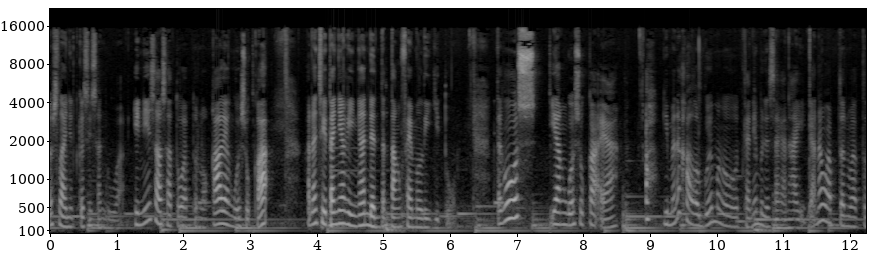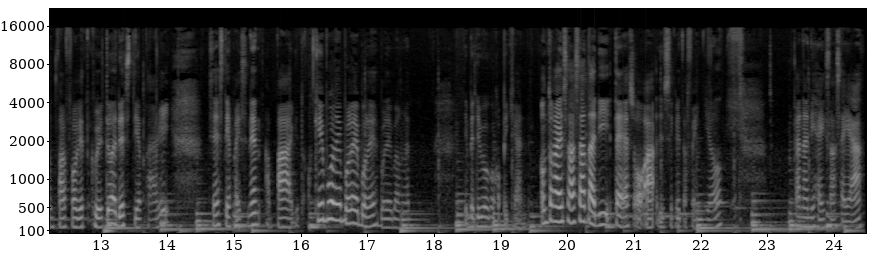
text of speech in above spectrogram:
terus lanjut ke season 2. Ini salah satu webtoon lokal yang gue suka karena ceritanya ringan dan tentang family gitu. Terus yang gue suka ya, oh gimana kalau gue mengurutkannya berdasarkan hari? Karena webtoon webtoon favorit gue itu ada setiap hari saya setiap hari senin apa gitu. Oke boleh boleh boleh boleh banget. Tiba-tiba gue kepikiran. Untuk hari selasa tadi TSOA The Secret of Angel. Karena di hari selasa ya.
